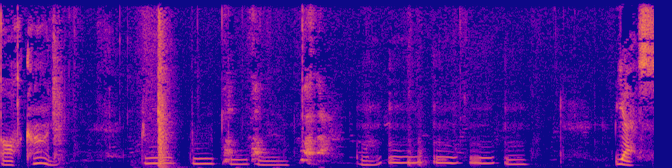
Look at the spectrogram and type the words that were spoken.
Oh, can't. Yes.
